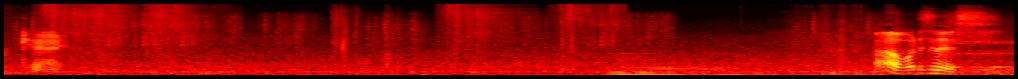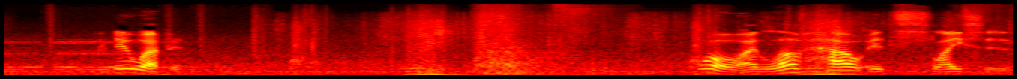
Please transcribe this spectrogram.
Okay. Oh, what is this? A new weapon. Whoa, I love how it slices.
